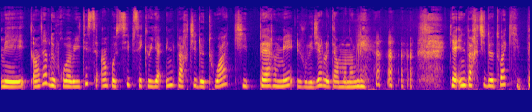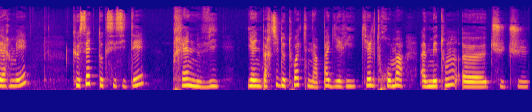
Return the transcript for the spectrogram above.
Mais en termes de probabilité, c'est impossible. C'est qu'il y a une partie de toi qui permet, je voulais dire le terme en anglais, il y a une partie de toi qui permet que cette toxicité prenne vie il y a une partie de toi qui n'a pas guéri. Quel trauma Admettons, euh, tu,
